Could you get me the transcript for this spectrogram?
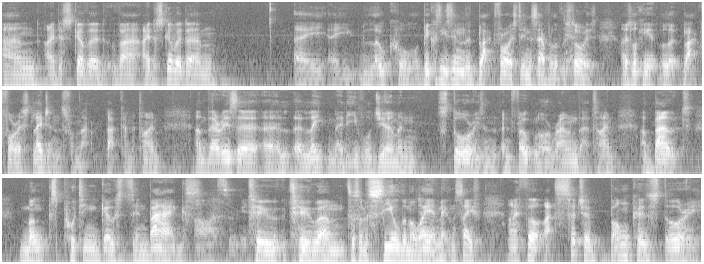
and I discovered that I discovered um, a, a local because he's in the Black Forest in several of the Yeah. stories. I was looking at lo- Black Forest legends from that that kind of time, and there is a, a, a late medieval German stories and, and folklore around that time about monks putting ghosts in bags oh, so to, to, um, to sort of seal them away and make them safe. And I thought, that's such a bonkers story.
